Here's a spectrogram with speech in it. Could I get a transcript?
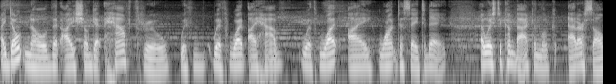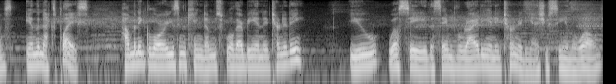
I don't know that I shall get half through with with what I have with what I want to say today. I wish to come back and look at ourselves in the next place. How many glories and kingdoms will there be in eternity? You will see the same variety in eternity as you see in the world.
